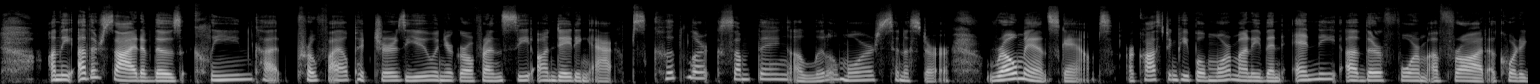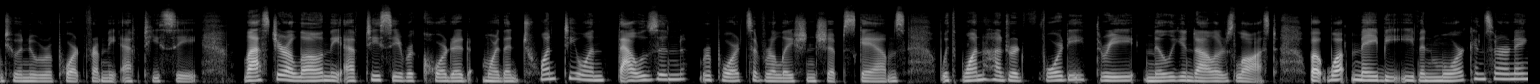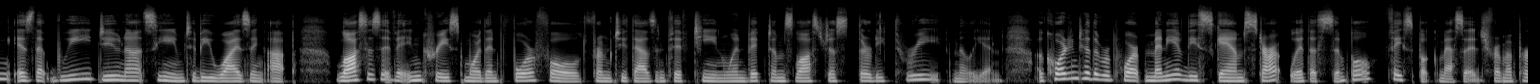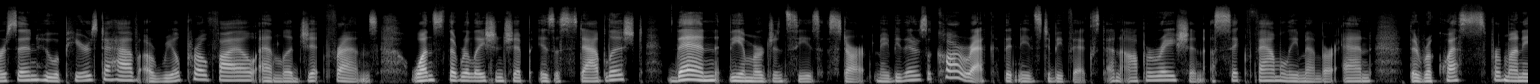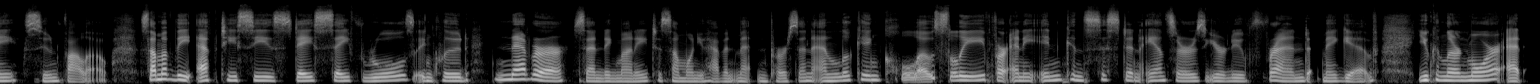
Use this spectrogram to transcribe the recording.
On the other side of those clean cut profile pictures you and your girlfriends see on dating apps could lurk something a little more sinister. Romance scams are costing people more money than any other form of fraud, according to a new report from the FTC week. Last year alone, the FTC recorded more than 21,000 reports of relationship scams with $143 million lost. But what may be even more concerning is that we do not seem to be wising up. Losses have increased more than fourfold from 2015 when victims lost just 33 million. According to the report, many of these scams start with a simple Facebook message from a person who appears to have a real profile and legit friends. Once the relationship is established, then the emergencies start. Maybe there's a car wreck that needs to be fixed, an operation, a sick family member, and the requests for money soon follow. Some of the FTC's stay safe rules include never sending money to someone you haven't met in person and looking closely for any inconsistent answers your new friend may give. You can learn more at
